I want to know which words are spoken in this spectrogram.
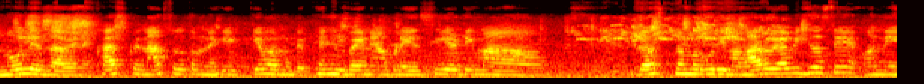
નોલેજ આવે ને. ખાસ કરીને આ તો તમને કંઈક કહેવાનું કે ફેનિલભાઈને આપણે સીએટી માં દસ નંબર સુધીમાં મારો આવી જશે અને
